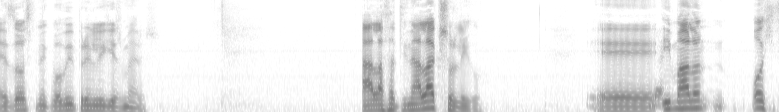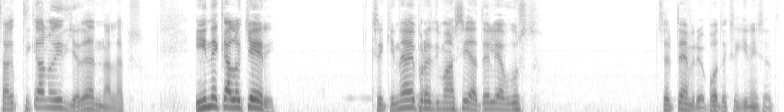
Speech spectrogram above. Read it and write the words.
εδώ στην εκπομπή πριν λίγες μέρες. Αλλά θα την αλλάξω λίγο. Ε, Ή μάλλον, όχι, θα την κάνω ίδια, δεν θα την αλλάξω. Είναι καλοκαίρι. Ξεκινάει η προετοιμασία τέλη Αυγούστου. Σεπτέμβριο, πότε ξεκινήσατε.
